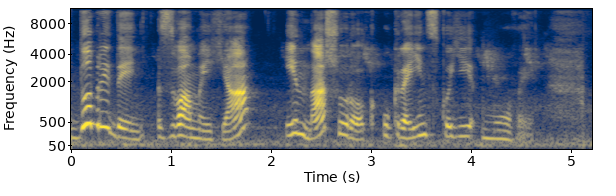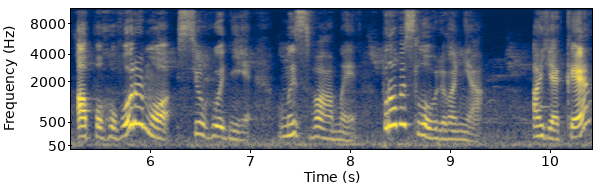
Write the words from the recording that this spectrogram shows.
Добрий день! З вами я і наш урок української мови. А поговоримо сьогодні ми з вами про висловлювання. А яке?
